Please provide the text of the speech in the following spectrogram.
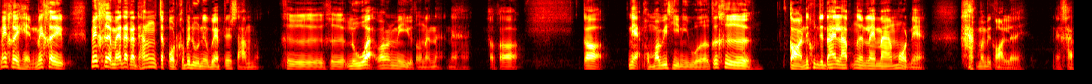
ไม่เคยเห็นไม่เคย ไม่เคยแม้แต่กระทั่งจะกดเข้าไปดูในเว็บด้วยซ้ำคือคือรู้อะว่ามันมีอยู่ตรงนั้นนะนะฮะแล้วก็ก็เนี่ย ผมว่าวิธีนี้ work ก็คือ ก่อนที่คุณจะได้รับเงินอะไรมาทั้งหมดเนี่ย หักมันไปก่อนเลยนะครับ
